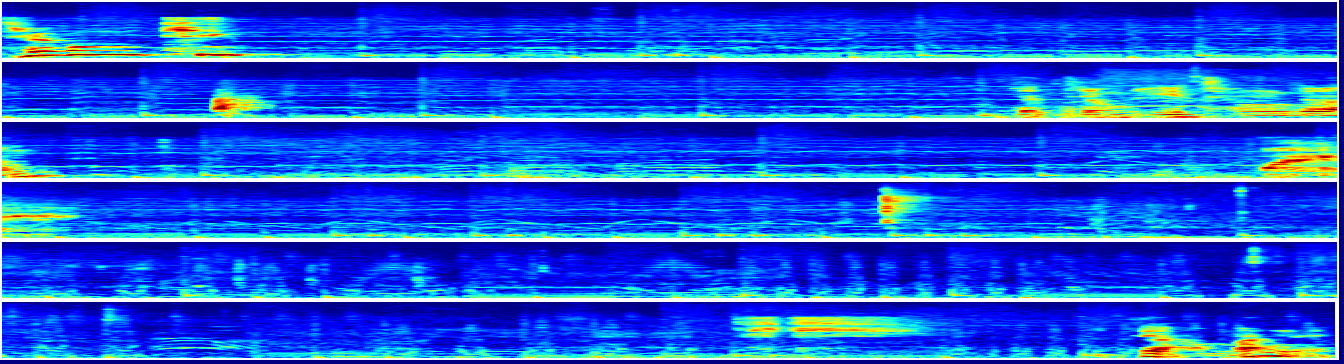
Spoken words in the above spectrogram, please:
드래곤 킥. 진짜 드래곤 킥 장전. 와. 이때 안 맞네.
